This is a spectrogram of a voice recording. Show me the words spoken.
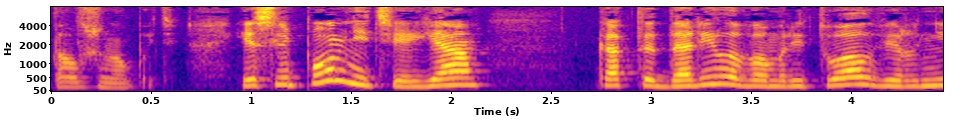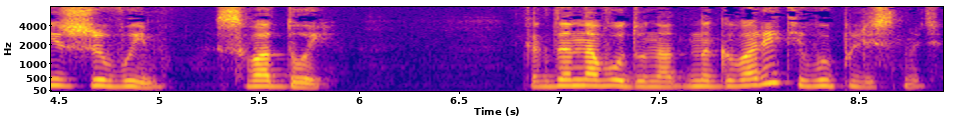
должно быть. Если помните, я как-то дарила вам ритуал «Вернись живым» с водой. Когда на воду надо наговорить и выплеснуть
